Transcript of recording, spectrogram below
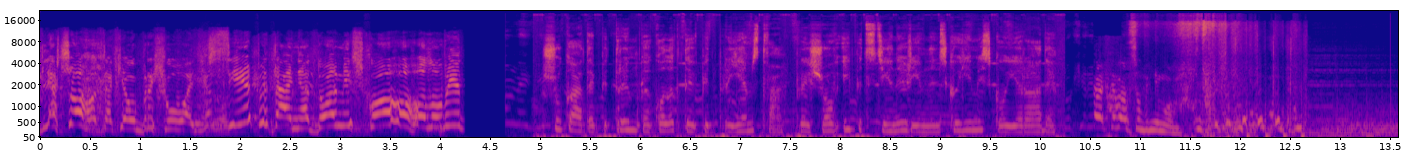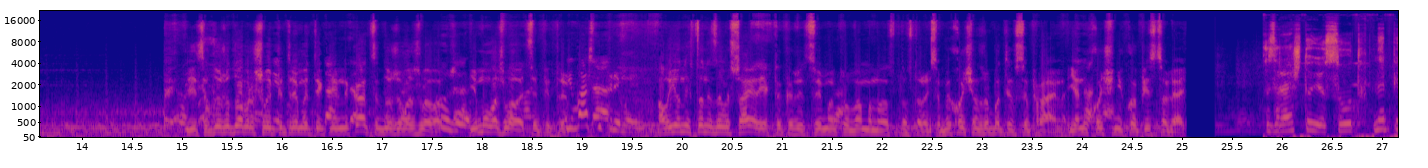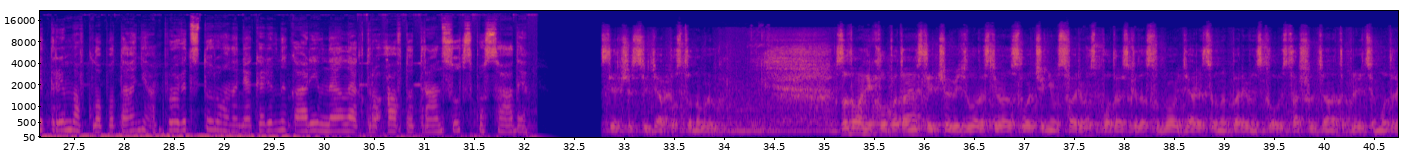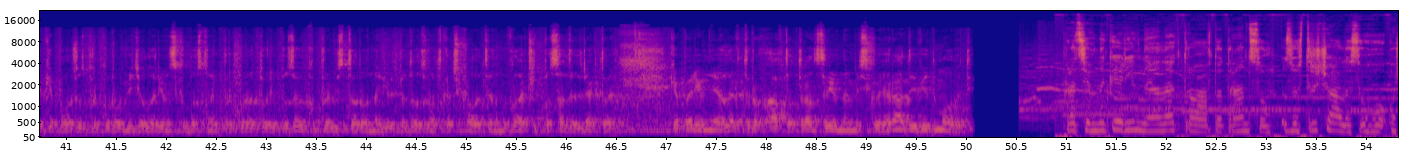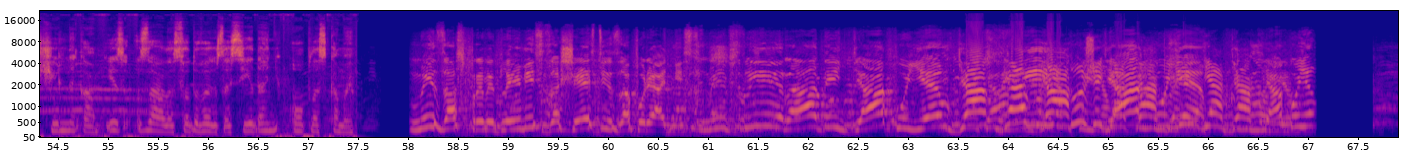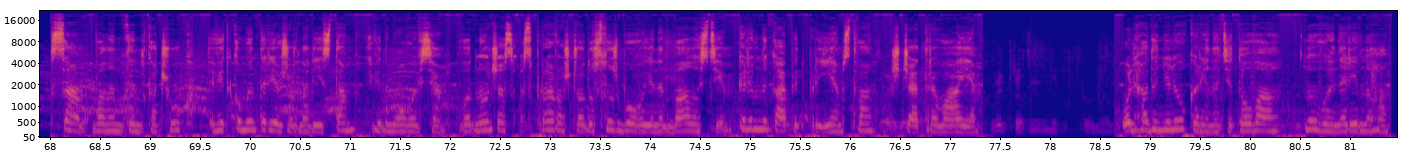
для чого таке обрехування? Всі питання до міського голови. Шукати підтримки колектив підприємства прийшов і під стіни Рівненської міської ради. Дайте вас обніму. Дивіться, дуже добре, що ви підтримуєте керівника. Це дуже важливо. Йому важлива ця підтримка. Вас підтримуємо. Але його ніхто не залишає, як то кажуть, своїми проблемами на, на стороні. Ми хочемо зробити все правильно. Я не хочу нікого підставляти. Зрештою, суд не підтримав клопотання про відсторонення керівника рівне електроавтотрансу з посади. Слідчий суддя постановив. Задавані клопотання слідчого відділу розслідування злочинів у сфері господарської та службової діяльності Рівненської області старшого лейтенанта поліції Мудрики погоджував з прокурором відділу Рівненської обласної прокуратури позивку про відсторонення від підозрюваного Ткачка Валентина Миколаївича від посади директора КП Рівне електроавтотранс Рівної міської ради відмовити. Працівники рівне електроавтотрансу зустрічали свого очільника із зали судових засідань оплесками. Ми за справедливість, за честь і за порядність. Ми всі раді дякуємо. Дякую, дуже дякуємо. Дякуємо. Сам Валентин Ткачук від коментарів журналістам відмовився. Водночас справа щодо службової недбалості керівника підприємства ще триває. Ольга Данілюк, Каріна Тітова. Новини Рівного.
